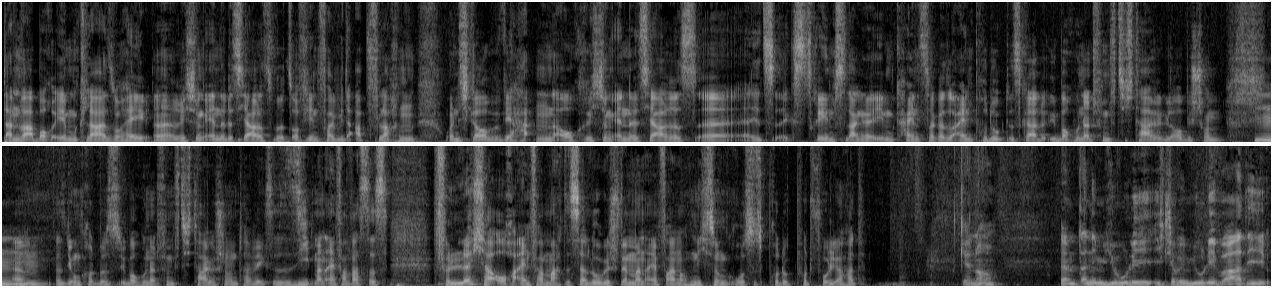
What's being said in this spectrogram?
Dann war aber auch eben klar, so hey, äh, Richtung Ende des Jahres wird es auf jeden Fall wieder abflachen. Und ich glaube, wir hatten auch Richtung Ende des Jahres äh, jetzt extrem lange eben kein Stock. Also ein Produkt ist gerade über 150 Tage, glaube ich schon. Mhm. Ähm, also die Unkrautbürste ist über 150 Tage schon unterwegs. Also sieht man einfach, was das für Löcher auch einfach macht. Ist ja logisch, wenn man einfach noch nicht so ein großes Produktportfolio hat. Genau. Ähm, dann im Juli, ich glaube im Juli war die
